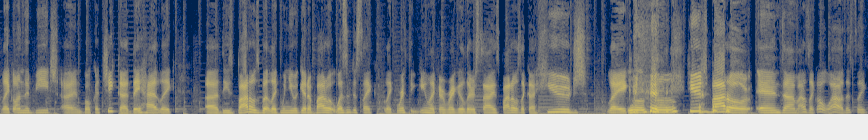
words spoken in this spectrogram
like on the beach uh, in Boca Chica, they had like uh, these bottles, but like when you would get a bottle, it wasn't just like like we're thinking like a regular size bottle. It was like a huge, like mm-hmm. huge bottle, and um, I was like, oh wow, that's like,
